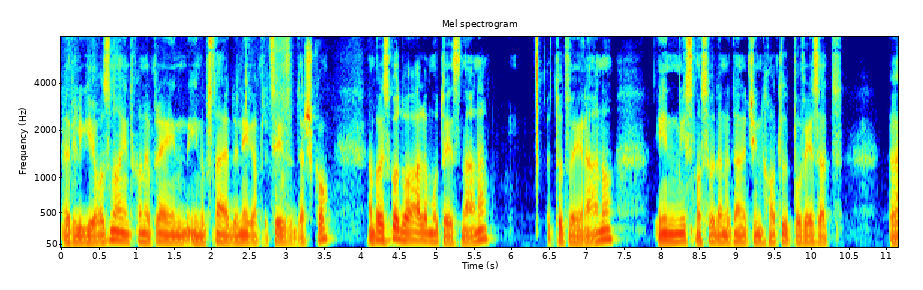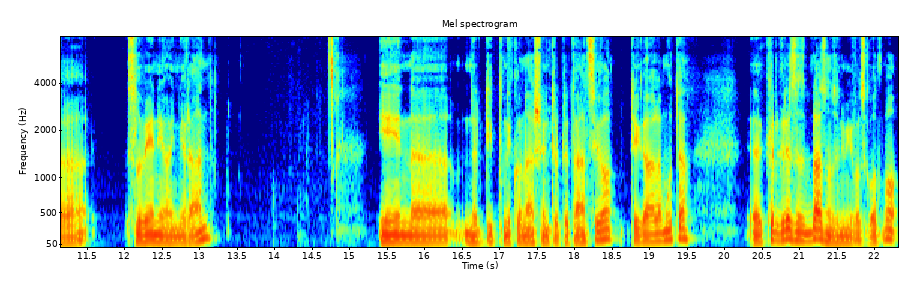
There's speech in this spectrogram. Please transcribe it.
religiozno, in tako naprej, in, in obstaja do njega precej zadržkov. Uh, Ampak zgodba o Alamutu je znana, tudi v Iranu, in mi smo seveda na ta način hoteli povezati uh, Slovenijo in Iran in uh, narediti neko našo interpretacijo tega Alamuta, uh, ker gre za blazno zanimivo zgodbo.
